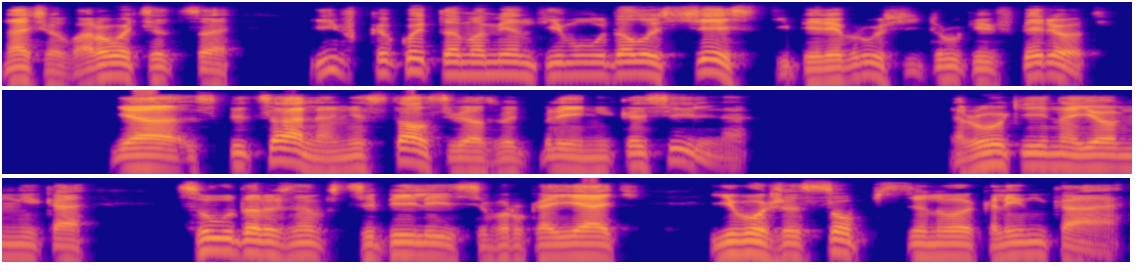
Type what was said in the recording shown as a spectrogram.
начал воротиться, и в какой-то момент ему удалось сесть и перебросить руки вперед. Я специально не стал связывать пленника сильно. Руки наемника судорожно вцепились в рукоять его же собственного клинка,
